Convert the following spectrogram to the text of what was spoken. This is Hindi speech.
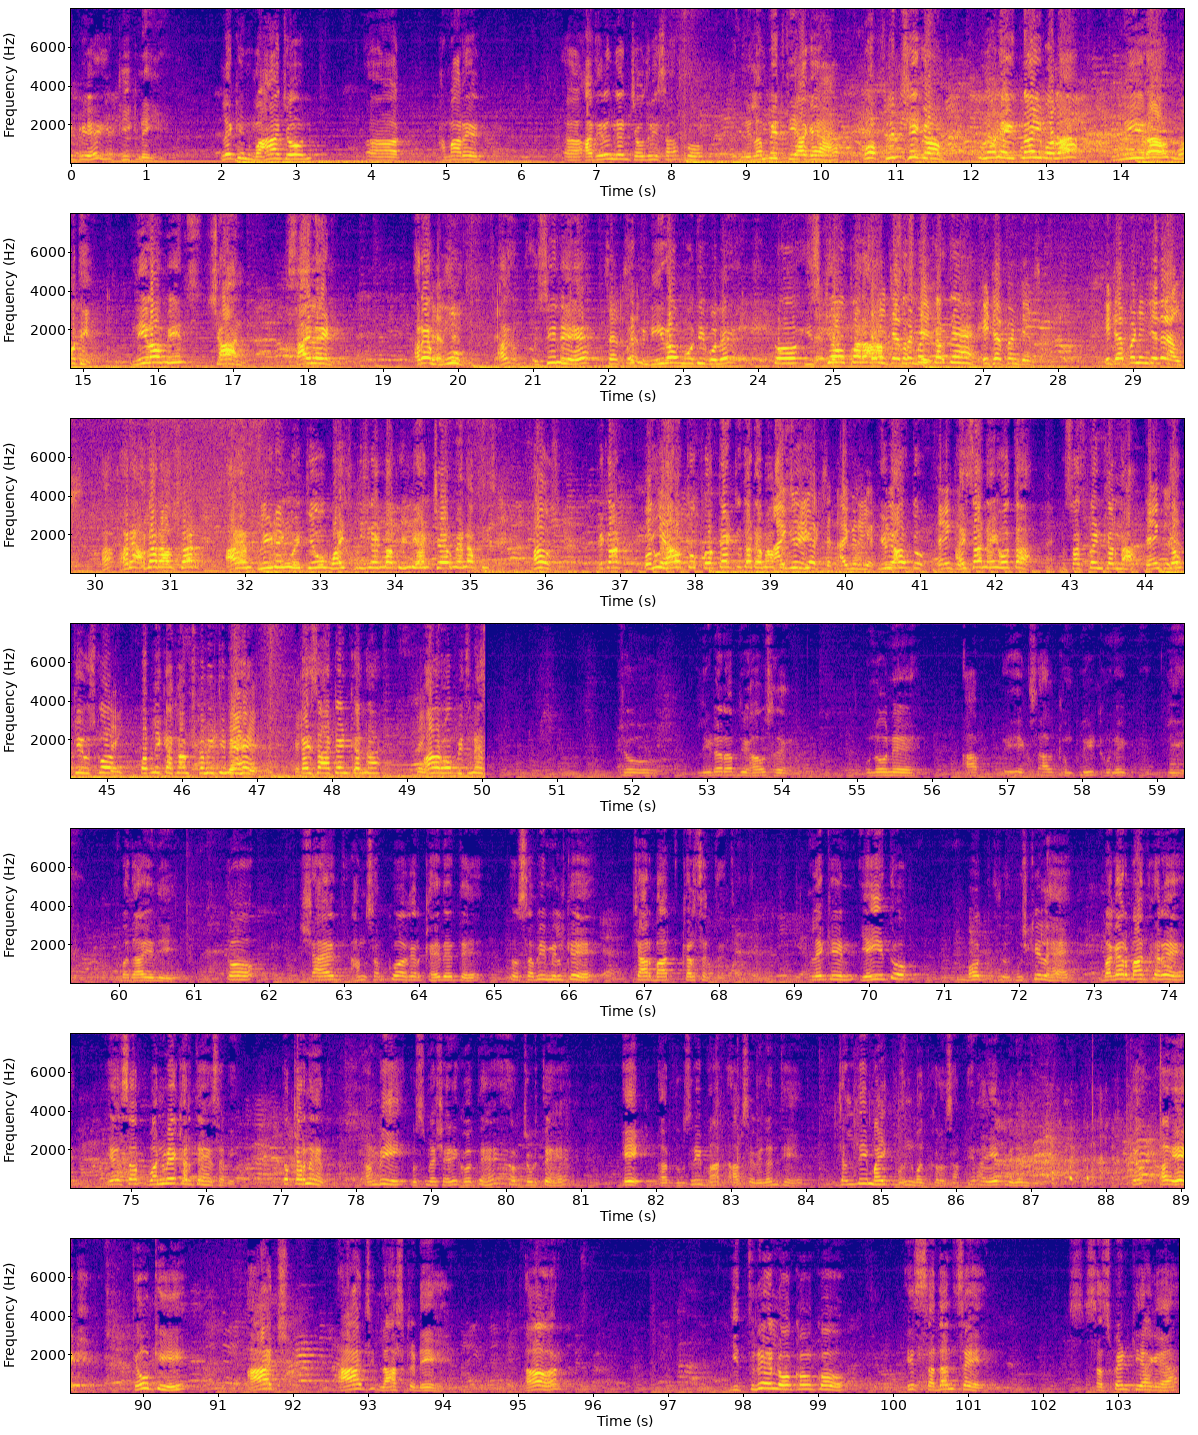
कंट्री है ये ठीक नहीं है। लेकिन वहाँ जो आ, हमारे आदिर रंजन चौधरी साहब को निलंबित किया गया है वो फ़िल्म ग्राउंड उन्होंने इतना ही बोला नीरव मोदी नीरव मीन्स शांत साइलेंट अरे मुँह। इसीलिए नीरव मोदी बोले तो इसके ऊपर आप सस्पेंड करते हैं। It happened it happened in the other house अरे other house sir I am pleading with you vice president of India and chairman of this house because you have to protect the I will react sir I will react you have to Thank you. ऐसा नहीं होता। सस्पेंड करना। Thank you, sir. क्योंकि उसको पब्लिक अकाउंट्स कमेटी में Thank है। you, कैसा अटेंड करना? Thank और वो बिज़नेस जो लीडर ऑफ़ द हाउस है उन्होंने आप एक साल कंप्लीट होने के बधाई दी। तो शायद हम सबको अगर कह देते तो सभी मिलके चार बात कर सकते थे। लेकिन यही तो बहुत मुश्किल है। बगैर बात करे ये सब वन वे करते हैं सभी। तो करने हम भी उसमें शरीक होते हैं और जुड़ते हैं। एक और दूसरी बात आपसे विनंती है, जल्दी माइक बंद मत करो साहब। मेरा एक विनंती है। क्यों? हाँ, एक। क्योंकि आज आज लास्ट डे है। और इतने लोगों को इस सदन से सस्पेंड किया गया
